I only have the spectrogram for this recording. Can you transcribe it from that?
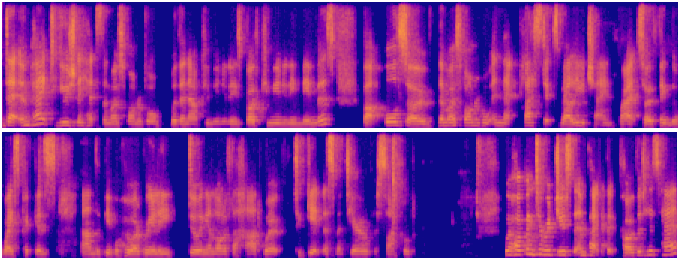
that impact usually hits the most vulnerable within our communities, both community members, but also the most vulnerable in that plastics value chain, right? So think the waste pickers, um, the people who are really doing a lot of the hard work to get this material recycled. We're hoping to reduce the impact that COVID has had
